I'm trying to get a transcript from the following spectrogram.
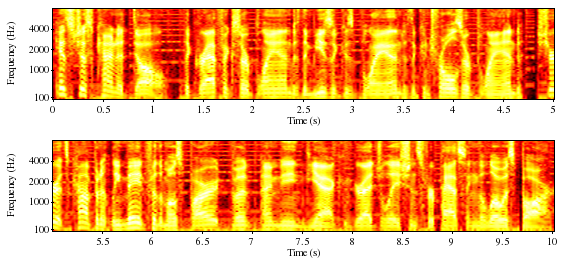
It's just kinda dull. The graphics are bland, the music is bland, the controls are bland. Sure, it's competently made for the most part, but I mean, yeah, congratulations for passing the lowest bar.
